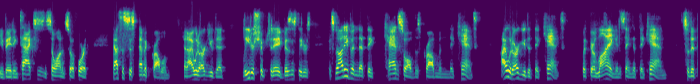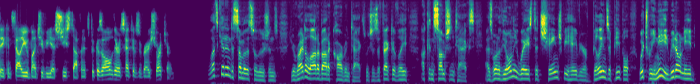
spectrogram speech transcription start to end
evading taxes and so on and so forth. That's a systemic problem. And i would argue that leadership today business leaders it's not even that they can solve this problem and they can't. I would argue that they can't but they're lying and saying that they can so that they can sell you a bunch of ESG stuff. And it's because all of their incentives are very short term. Let's get into some of the solutions. You write a lot about a carbon tax, which is effectively a consumption tax, as one of the only ways to change behavior of billions of people, which we need. We don't need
